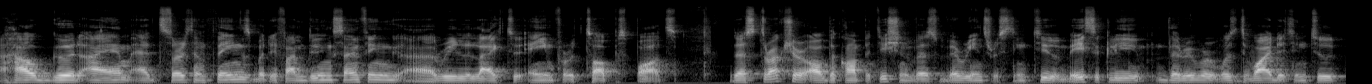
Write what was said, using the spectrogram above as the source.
how good I am at certain things, but if I'm doing something, I really like to aim for top spots. The structure of the competition was very interesting too. Basically, the river was divided into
